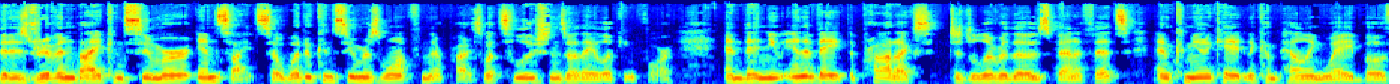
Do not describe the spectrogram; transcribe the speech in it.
that is driven by consumer insights. So what do consumers want from their products? What solutions are they looking for? And then you innovate the products to deliver those benefits and communicate in a compelling way, both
